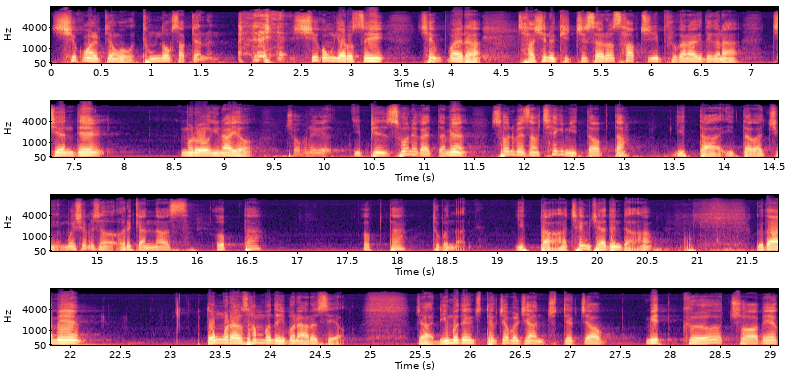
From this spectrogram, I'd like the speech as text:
시공할 경우 등록사업자는 시공자로서의 책임뿐만 아니라 자신의 규칙사로 사업 진입이 불가능하게 되거나 지연됨으로 인하여 조합원에게 입힌 손해가 있다면 손해배상 책임이 있다 없다 있다. 있다가 중에 뭐 시험에서 어렵게 안 나왔어. 없다. 없다. 두 번 나왔네. 있다. 책임져야 된다. 그 다음에 동그라미 3번도 이번에 알았어요. 자, 리모델링 주택조합을 제한 주택조합 및그 조합의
